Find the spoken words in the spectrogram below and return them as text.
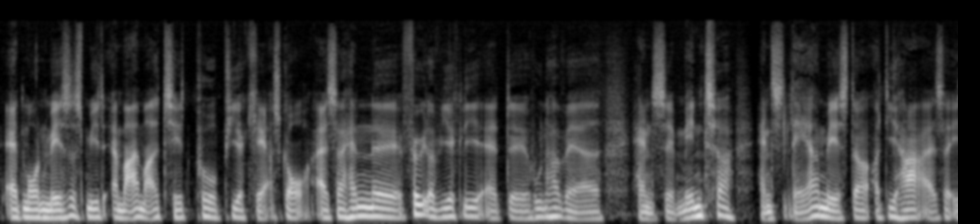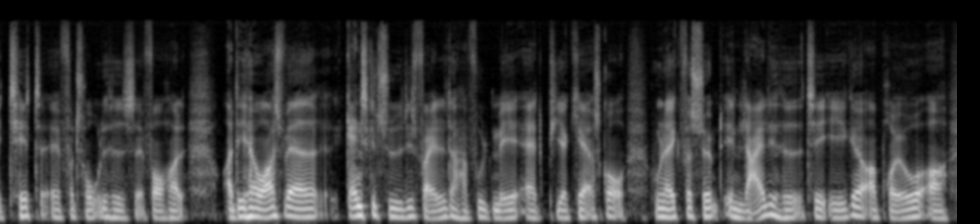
at Morten Messersmith er meget, meget tæt på Pia Kjærsgaard. Altså han øh, føler virkelig, at øh, hun har været hans øh, mentor, hans lærermester, og de har altså et tæt øh, fortrolighedsforhold. Og det har jo også været ganske tydeligt for alle, der har fulgt med, at Pia Kjærsgaard, hun har ikke forsømt en lejlighed til ikke at prøve at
